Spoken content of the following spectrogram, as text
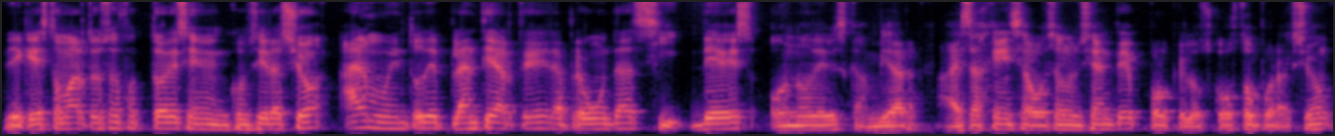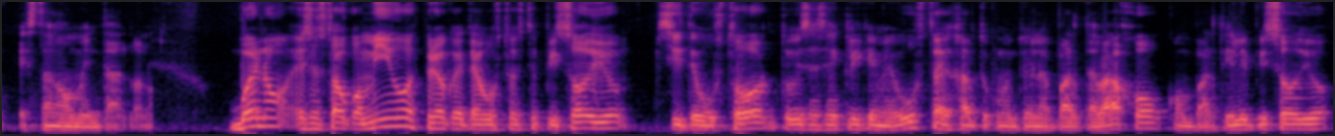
de que es tomar todos esos factores en consideración al momento de plantearte la pregunta si debes o no debes cambiar a esa agencia o ese anunciante porque los costos por acción están aumentando. Bueno, eso es todo conmigo. Espero que te haya gustado este episodio. Si te gustó, tú hacer clic en me gusta, dejar tu comentario en la parte de abajo, compartir el episodio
